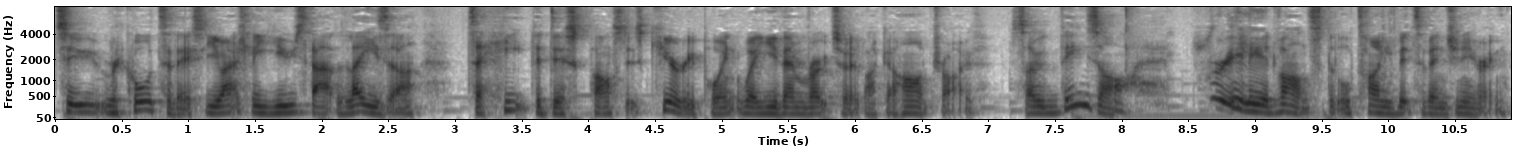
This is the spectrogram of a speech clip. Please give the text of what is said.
To record to this, you actually use that laser to heat the disk past its Curie point where you then wrote to it like a hard drive. So these are really advanced little tiny bits of engineering.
